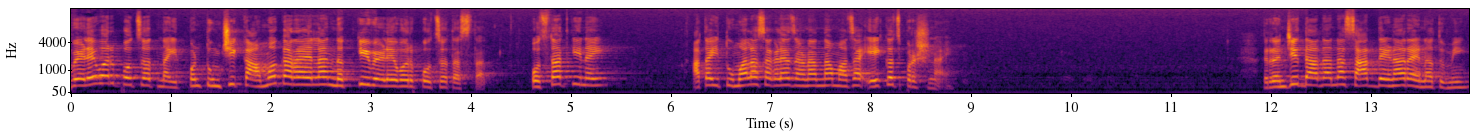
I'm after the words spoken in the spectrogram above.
वेळेवर पोचत नाहीत. पण तुमची कामं करायला नक्की वेळेवर पोचत असतात. पोचतात की नाही? आता तुम्हाला सगळ्या जणांना माझा एकच प्रश्न आहे. रणजित दादांना साथ देणार आहे ना तुम्ही?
